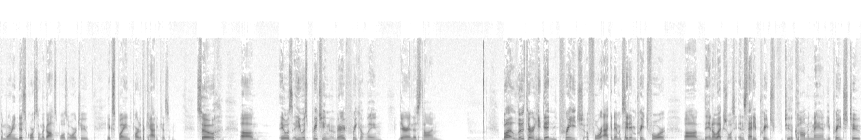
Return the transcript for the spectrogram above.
the morning discourse on the Gospels or to explain part of the catechism. So um, it was, he was preaching very frequently during this time. But Luther, he didn't preach for academics. He didn't preach for uh, the intellectuals. Instead, he preached to the common man. He preached to,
